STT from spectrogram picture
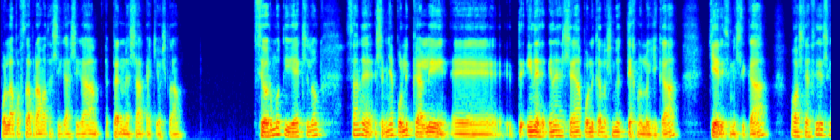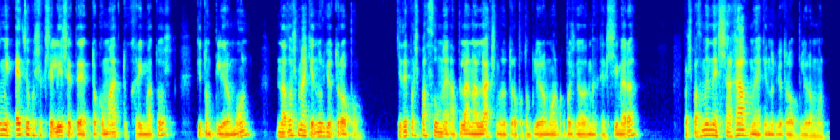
πολλά από αυτά τα πράγματα σιγά σιγά παίρνουν σάρκα και οστά. Θεωρούμε ότι η Exelon θα είναι σε μια πολύ καλή, ε, είναι, είναι σε ένα πολύ καλό σημείο τεχνολογικά και ρυθμιστικά, ώστε αυτή τη στιγμή έτσι όπως εξελίσσεται το κομμάτι του χρήματος και των πληρωμών, να δώσουμε ένα καινούριο τρόπο. Και δεν προσπαθούμε απλά να αλλάξουμε τον τρόπο των πληρωμών, όπως γινόταν μέχρι σήμερα. Προσπαθούμε να εισαγάγουμε ένα καινούριο τρόπο πληρωμών.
